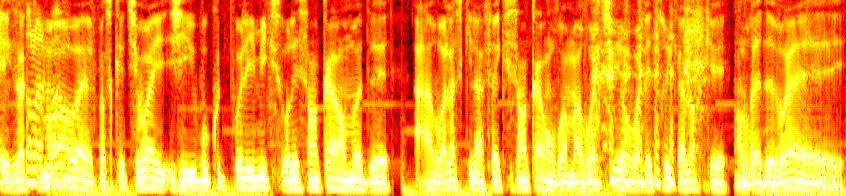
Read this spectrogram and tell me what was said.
Exactement, ouais, parce que tu vois, j'ai eu beaucoup de polémiques sur les 100K en mode euh, ah voilà ce qu'il a fait avec ses 100K, on voit ma voiture, on voit les trucs, alors que en vrai de vrai,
